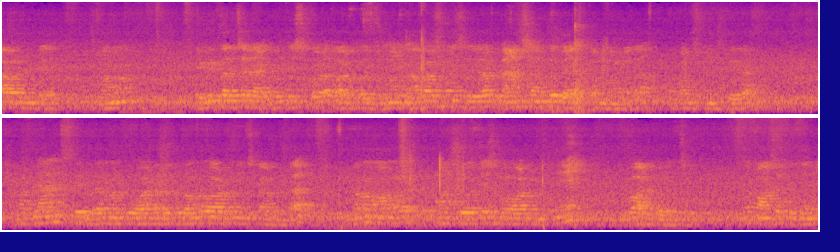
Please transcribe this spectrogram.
కావాలంటే మనం అగ్రికల్చర్ యాక్టివిటీస్ కూడా వాడుకోవచ్చు. మనం అపార్ట్మెంట్స్ దగ్గర ప్లాంట్స్ అంతా వేసుకున్నాం కదా అపార్ట్మెంట్స్ దగ్గర. ఆ ప్లాంట్స్ దగ్గర మనకు వాటర్ గ్రౌండ్ వాటర్ నుంచి కాకుండా మనం మామూలుగా మనం స్టోర్ చేసిన వాటర్ని వాడుకోవచ్చు. కాన్సెప్ట్ ఇదని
